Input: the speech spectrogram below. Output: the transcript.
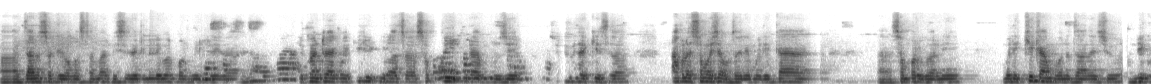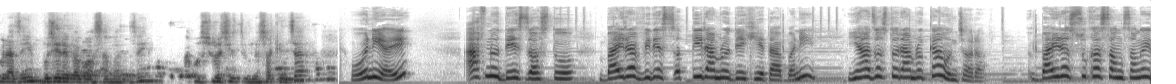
जान सकेको अवस्थामा विशेष गरी लेबर पर्मिट लिएर होइन कन्ट्र्याक्टमा के के कुरा छ सबै कुरा बुझेँ सुविधा के छ आफूलाई समस्या हुन्छ भने मैले कहाँ सम्पर्क गर्ने मैले के काम गर्न जाँदैछु भन्ने कुरा चाहिँ बुझेर गएको अवस्थामा चाहिँ आफू सुरक्षित हुन सकिन्छ। हो नि है। आफ्नो देश जस्तो बाहिर विदेश जति राम्रो देखिए तापनि यहाँ जस्तो राम्रो कहाँ हुन्छ र? बाहिर सुख सँगसँगै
